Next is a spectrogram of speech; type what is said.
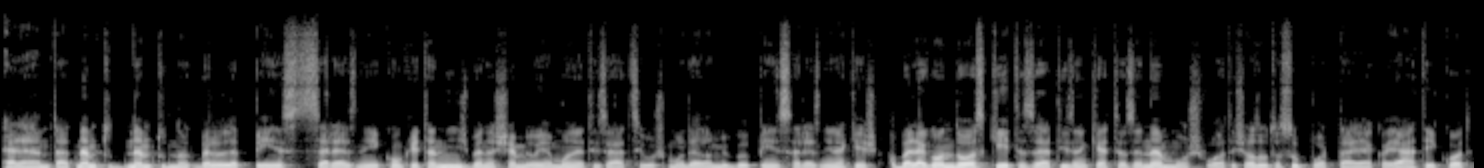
elem, tehát nem, tud, nem tudnak belőle pénzt szerezni, konkrétan nincs benne semmi olyan monetizációs modell, amiből pénzt szereznének, és ha belegondolsz, 2012 azért nem most volt, és azóta szupportálják a játékot,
